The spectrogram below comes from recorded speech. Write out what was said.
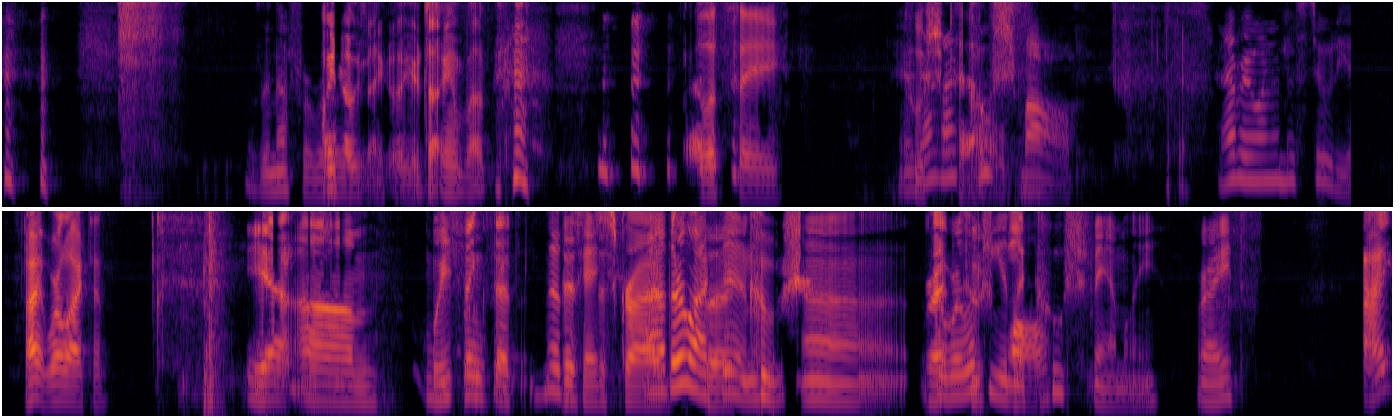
It was enough for We know exactly what you're talking about. Uh, let's say. And Koosh then a pals. koosh ball. Okay. Everyone in the studio. All right, we're locked in. Yeah, um, we Let's think that. That's this okay. describes Uh, they're locked the in. Koosh. Uh, so we're koosh looking in the Koosh family, right? I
